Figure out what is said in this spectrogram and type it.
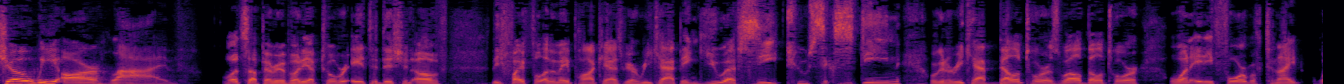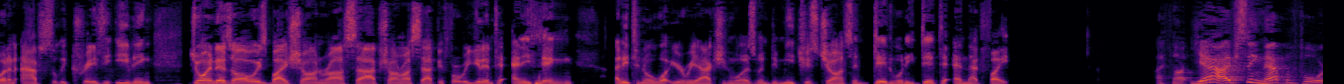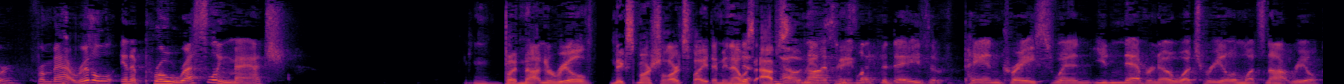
Joe, we are live. What's up, everybody? October 8th edition of the Fightful MMA podcast. We are recapping UFC 216. We're going to recap Bellator as well. Bellator 184 with tonight. What an absolutely crazy evening. Joined as always by Sean Ross Sapp. Sean Ross Sapp, before we get into anything, I need to know what your reaction was when Demetrious Johnson did what he did to end that fight. I thought, yeah, I've seen that before from Matt Riddle in a pro wrestling match but not in a real mixed martial arts fight. I mean, that was absolutely no, not insane. since like the days of Pancrase when you never know what's real and what's not real.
